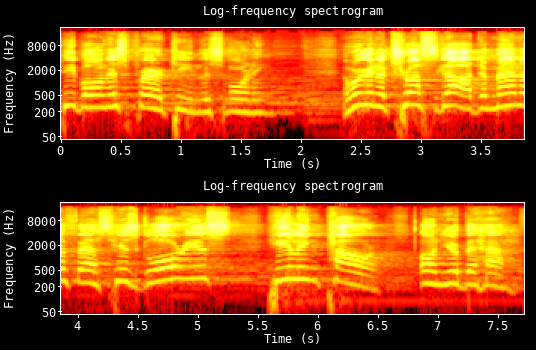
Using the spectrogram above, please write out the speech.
people on this prayer team this morning. And we're going to trust God to manifest His glorious healing power on your behalf.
